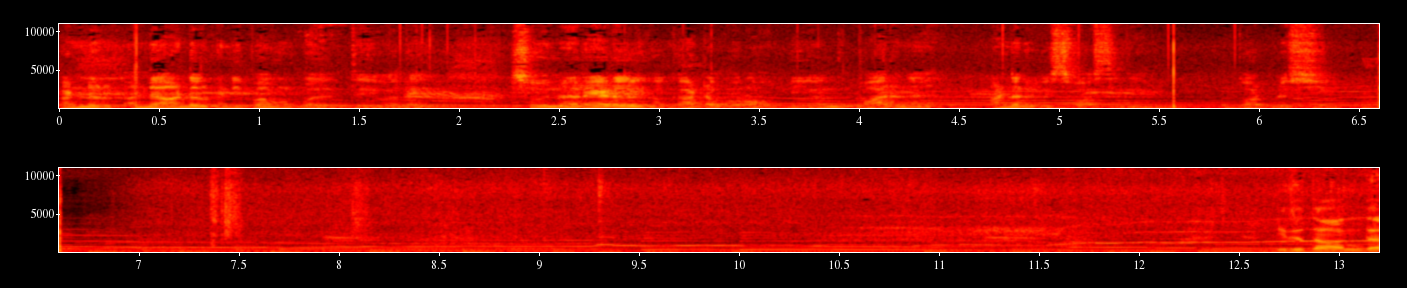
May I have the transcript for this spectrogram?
அண்டர் அந்த ஆண்டவர் கண்டிப்பாக உங்களுக்கு பதில் தேவை ஸோ இன்னும் நிறைய இடங்கள் காட்ட போகிறோம் நீங்கள் வந்து பாருங்கள் ஆண்டவர் விசுவாசிங்க. காட் பிளஸ் யூ இதுதான் அந்த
